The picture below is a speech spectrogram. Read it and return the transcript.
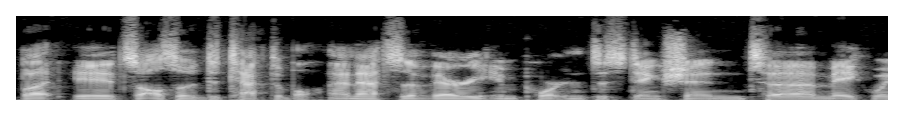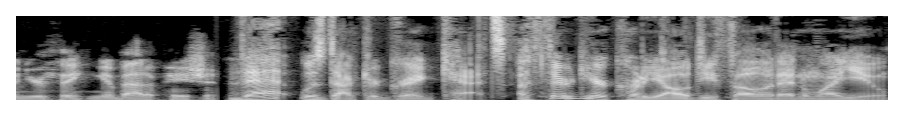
but it's also detectable. And that's a very important distinction to make when you're thinking about a patient. That was Dr. Greg Katz, a third year cardiology fellow at NYU.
